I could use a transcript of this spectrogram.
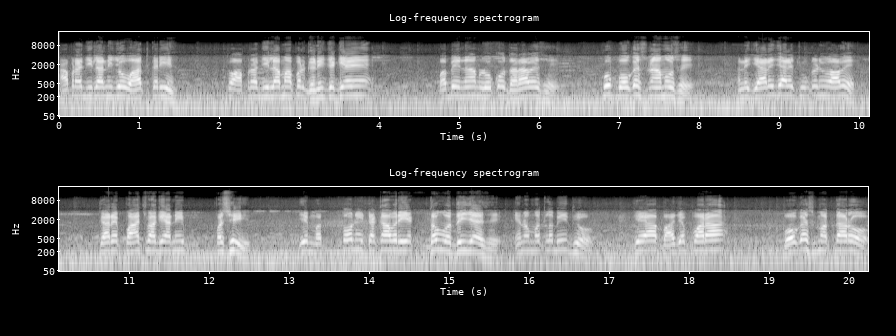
આપણા જિલ્લાની જો વાત કરીએ, તો આપણા જિલ્લામાં પણ ઘણી જગ્યાએ બબે નામ લોકો ધરાવે છે. ખૂબ બોગસ નામો છે. અને જ્યારે જ્યારે ચૂંટણીઓ આવે, ત્યારે પાંચ વાગ્યાની પછી જે મતોની ટકાવારી એકદમ વધી જાય છે. એનો મતલબ એ થયો કે આ ભાજપવાળા બોગસ મતદારો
